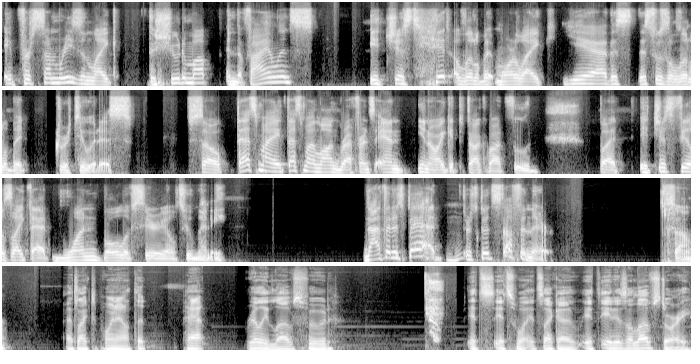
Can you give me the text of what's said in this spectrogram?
it for some reason, like the shoot 'em up and the violence, it just hit a little bit more like, yeah, this this was a little bit gratuitous. So that's my that's my long reference, and you know I get to talk about food, but it just feels like that one bowl of cereal too many. Not that it's bad. Mm-hmm. There's good stuff in there. So I'd like to point out that Pat really loves food. It's it's it's like a it, it is a love story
